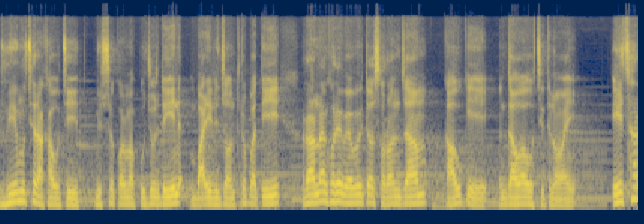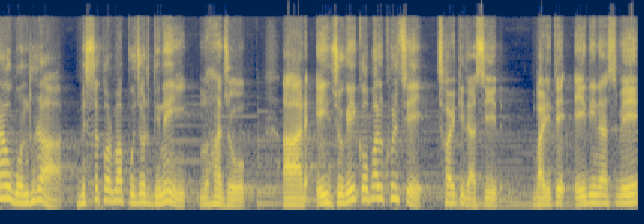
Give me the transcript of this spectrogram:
ধুয়ে মুছে রাখা উচিত। বিশ্বকর্মা পুজোর দিন বাড়ির যন্ত্রপাতি রান্নাঘরে ব্যবহৃত সরঞ্জাম কাউকে দেওয়া উচিত নয়। এছাড়াও বন্ধুরা, বিশ্বকর্মা পুজোর দিনেই মহাযোগ। আর এই যোগেই কপাল খুলছে ছয়টি রাশির। বাড়িতে এই দিন আসবে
